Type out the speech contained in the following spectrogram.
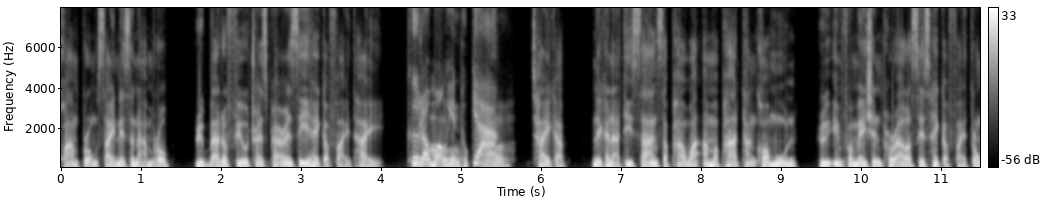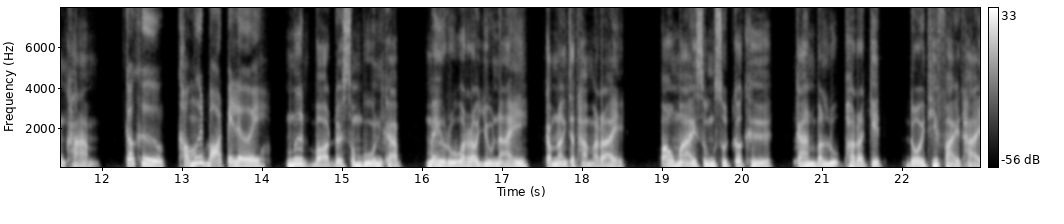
ความโปร่งใสในสนามรบ หรือ battlefield transparency ให้กับฝ่ายไทย คือเรามองเห็นทุกอย่าง ใช่ครับ ในขณะที่สร้างสภาวะอัมพาตทางข้อมูล หรือ information paralysis ให้กับฝ่ายตรงข้าม ก็คือเขามืดบอดไปเลย มืดบอดโดยสมบูรณ์ครับ ไม่รู้ว่าเราอยู่ไหนกำลังจะทำอะไร เป้าหมายสูงสุดก็คือ การบรรลุภารกิจ โดยที่ฝ่ายไทย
